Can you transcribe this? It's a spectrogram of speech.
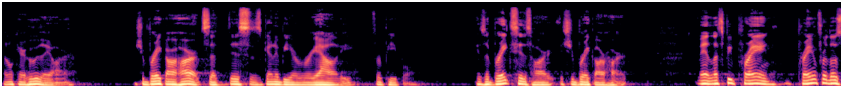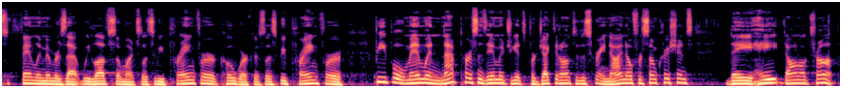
I don't care who they are. It should break our hearts that this is going to be a reality for people. Because it breaks his heart, it should break our heart. Man, let's be praying, praying for those family members that we love so much. Let's be praying for coworkers. Let's be praying for people, man, when that person's image gets projected onto the screen. Now, I know for some Christians, they hate Donald Trump.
